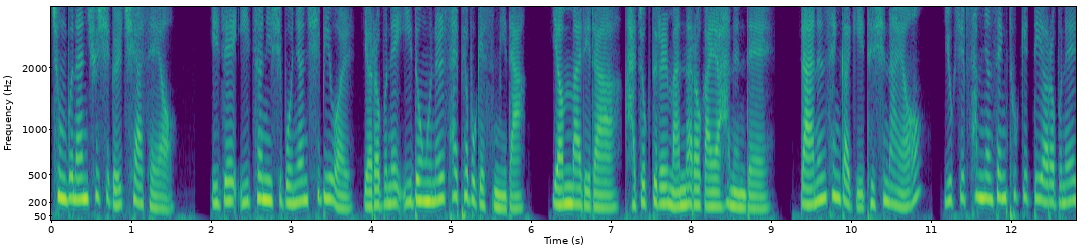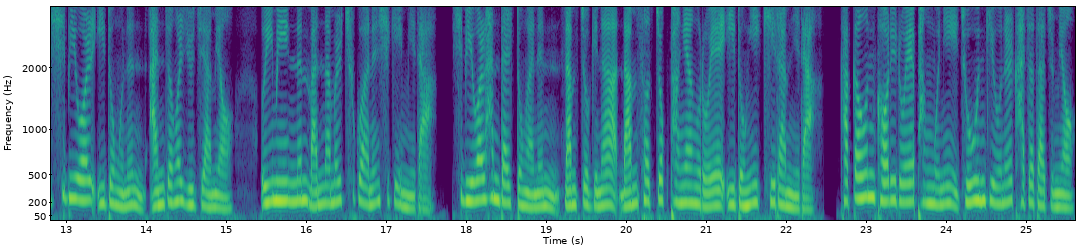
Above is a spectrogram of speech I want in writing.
충분한 휴식을 취하세요. 이제 2025년 12월 여러분의 이동운을 살펴보겠습니다. 연말이라 가족들을 만나러 가야 하는데 라는 생각이 드시나요? 63년생 토끼띠 여러분의 12월 이동운은 안정을 유지하며 의미 있는 만남을 추구하는 시기입니다. 12월 한 달 동안은 남쪽이나 남서쪽 방향으로의 이동이 길합니다. 가까운 거리로의 방문이 좋은 기운을 가져다 주며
